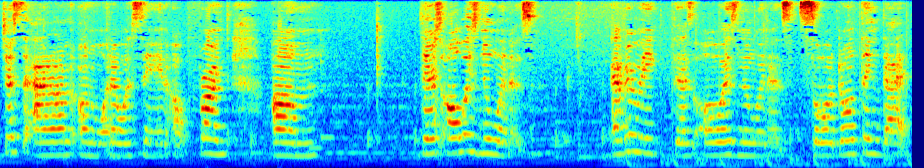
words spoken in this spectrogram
just to add on on what I was saying up front, um, there's always new winners every week there's always new winners. So don't think that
